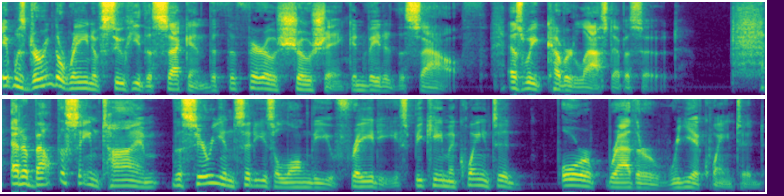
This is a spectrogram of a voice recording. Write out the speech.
It was during the reign of Suhi II that the pharaoh Shoshenq invaded the south, as we covered last episode. At about the same time, the Syrian cities along the Euphrates became acquainted, or rather reacquainted,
